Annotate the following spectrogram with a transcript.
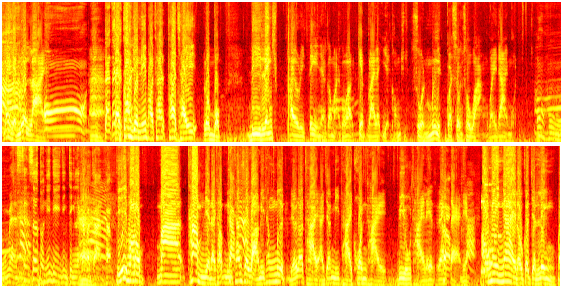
อ่าไม่เห็นลวดลายอ๋อออ่าแต่ถ้าแต่เกิดกล้องใช้ตัวนี้พอถ้าถ้าใช้ระบบ D length priority เนี่ยก็หมายความว่าเก็บรายละเอียดของส่วนมืดกว่าส่วนสว่างไว้ได้หมด โอ้โหแหมค่ะเซนเซอร์ตัวนี้ดีจริง ๆ เลยครับอาจารย์ครับ ทีนี้พอเรา มาถ้ำเนี่ยนะครับ มีครับทั้งสว่างมีทั้งมืด เดี๋ยวเราถ่ายอาจจะมีถ่ายคนถ่ายวิวถ่ายอะไรแล้ควรับแต่เนี่ย ค่ะ เอาง่ายๆเราก็จะเร่งไป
